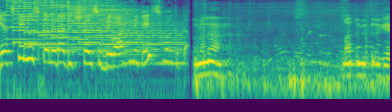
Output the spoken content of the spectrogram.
ಎಸ್ಕೆ ನ್ಯೂಸ್ ಕನ್ನಡ ಡಿಜಿಟಲ್ ಸುದ್ದಿವಾಹಿನಿಗೆ ಸ್ವಾಗತ. ನಮ್ಮೆಲ್ಲ ಮಾಧ್ಯಮ ಮಿತ್ರರಿಗೆ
